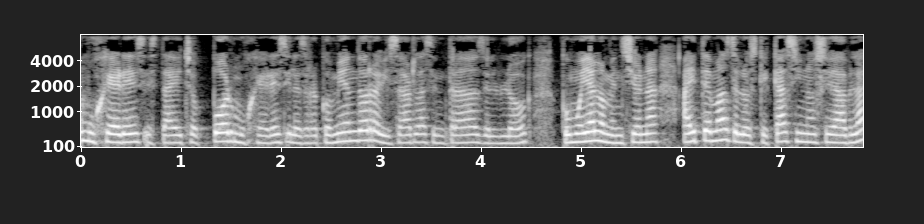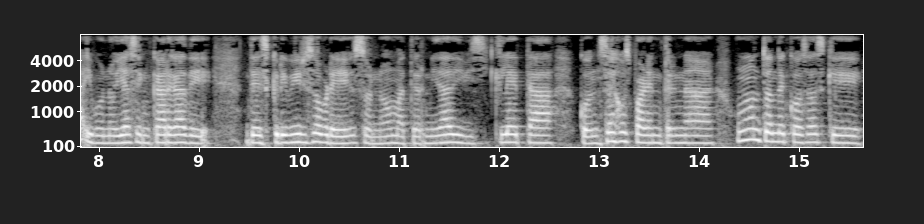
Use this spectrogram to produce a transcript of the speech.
mujeres, está hecho por mujeres y les recomiendo revisar las entradas del blog. Como ella lo menciona, hay temas de los que casi no se habla y bueno, ella se encarga de, de escribir sobre eso, ¿no? Maternidad y bicicleta, consejos para entrenar, un montón de cosas que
